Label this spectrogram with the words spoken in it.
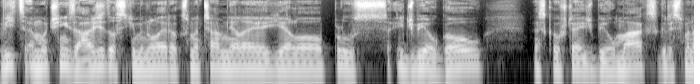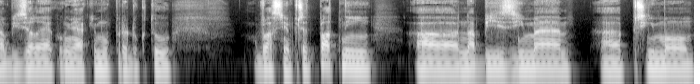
víc emočních záležitostí. Minulý rok jsme třeba měli Jelo plus HBO Go, dneska už to je HBO Max, kdy jsme nabízeli jako k nějakému produktu vlastně předplatný, nabízíme přímo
